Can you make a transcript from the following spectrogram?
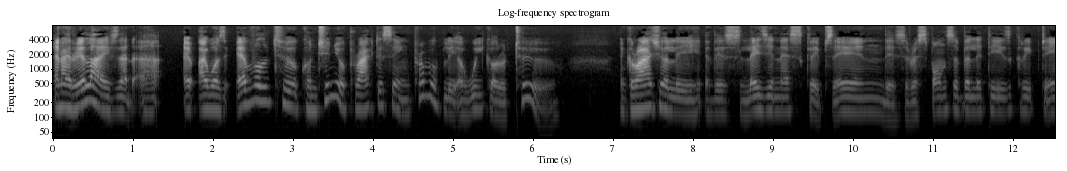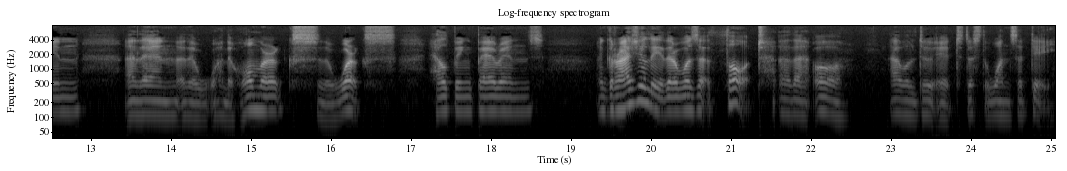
And I realized that uh, I was able to continue practicing probably a week or two gradually this laziness creeps in, this responsibilities crept in, and then the the homeworks, the works, helping parents. And gradually there was a thought uh, that oh, I will do it just once a day.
